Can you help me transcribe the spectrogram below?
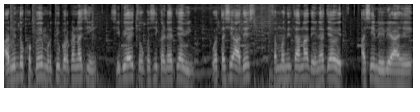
अरविंद खोपे मृत्यू प्रकरणाची सीबीआय चौकशी करण्यात यावी व तसे आदेश संबंधितांना देण्यात यावेत असे लिहिले आहे.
